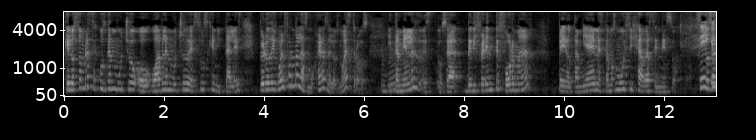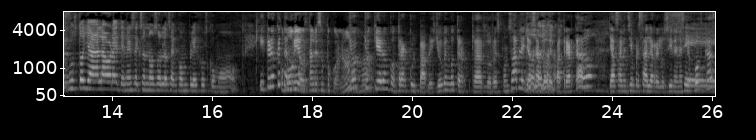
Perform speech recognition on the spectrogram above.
que los hombres se juzgan mucho o, o hablan mucho de sus genitales, pero de igual forma las mujeres de los nuestros. Y también, les, es- o sea, de diferente forma, pero también estamos muy fijadas en eso. Sí, Entonces- que justo ya a la hora de tener sexo no solo sean complejos como. Y creo que Como también obvios, tal vez un poco, ¿no? yo, Ajá. yo quiero encontrar culpables. Yo vengo tra- tras los responsables, ya se habló del patriarcado, ya saben, siempre sale a relucir en este podcast.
